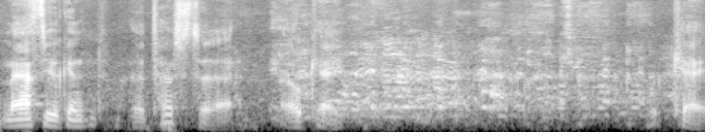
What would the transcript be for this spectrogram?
Matthew can attest to that. Okay. Okay.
